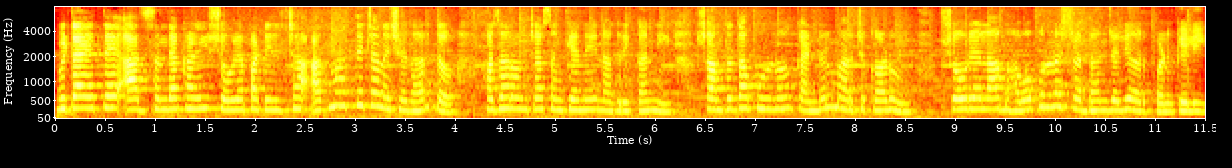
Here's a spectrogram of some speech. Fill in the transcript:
विटा येथे आज संध्याकाळी शौर्य पाटीलच्या आत्महत्येच्या निषेधार्थ हजारोंच्या संख्येने नागरिकांनी शांततापूर्ण कॅन्डल मार्च काढून शौर्याला भावपूर्ण श्रद्धांजली अर्पण केली.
